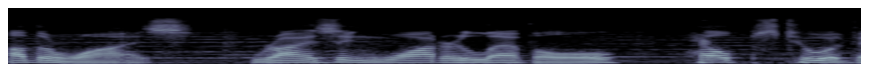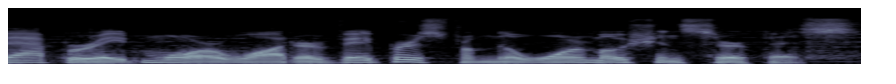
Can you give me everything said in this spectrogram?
Otherwise, rising water level helps to evaporate more water vapors from the warm ocean surface.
